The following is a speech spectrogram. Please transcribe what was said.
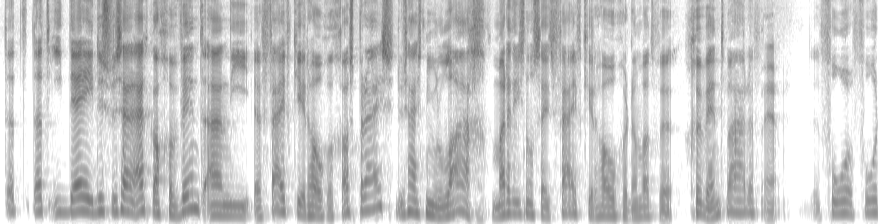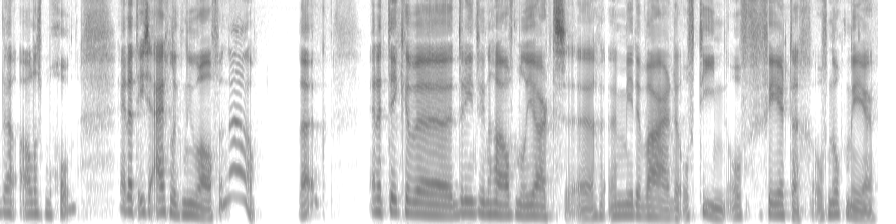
dat, dat idee... Dus we zijn eigenlijk al gewend aan die eh, vijf keer hoge gasprijs. Dus hij is nu laag, maar het is nog steeds vijf keer hoger... dan wat we gewend waren Ja. voor, voor de, alles begon. En dat is eigenlijk nu al van, nou, leuk. En dan tikken we 23,5 miljard een middenwaarde of 10 of 40 of nog meer.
